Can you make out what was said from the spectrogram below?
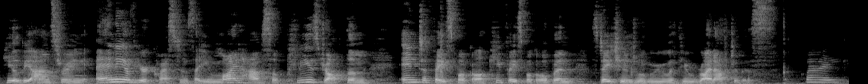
He'll be answering any of your questions that you might have. So please drop them into Facebook. I'll keep Facebook open. Stay tuned. We'll be with you right after this. Bye.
